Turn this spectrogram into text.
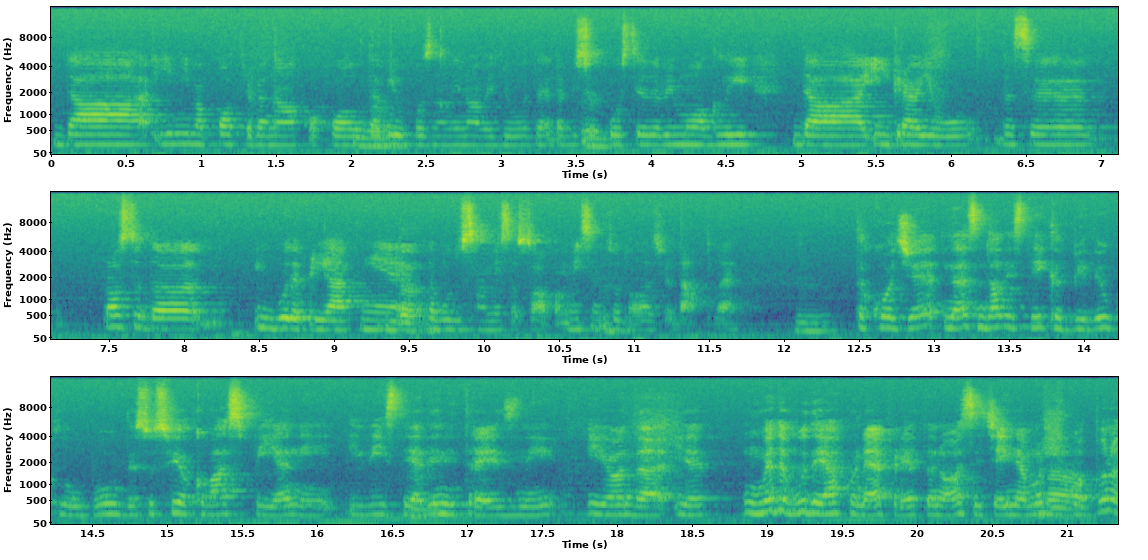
da je njima potreban alkohol da, da bi upoznali nove ljude, da bi se opustili, da bi mogli da igraju, da se prosto da im bude prijatnije da, da budu sami sa sobom. Mislim, to dolazi odatle. Mm. Takođe, ne znam da li ste ikad bili u klubu gde su svi oko vas pijani i vi ste jedini trezni i onda je, ume da bude jako neprijatan osjećaj i ne možeš da. potpuno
